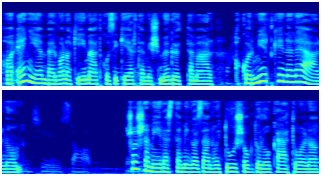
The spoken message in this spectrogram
ha ennyi ember van, aki imádkozik értem és mögöttem áll, akkor miért kéne leállnom? Sosem éreztem igazán, hogy túl sok dolog gátolna,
